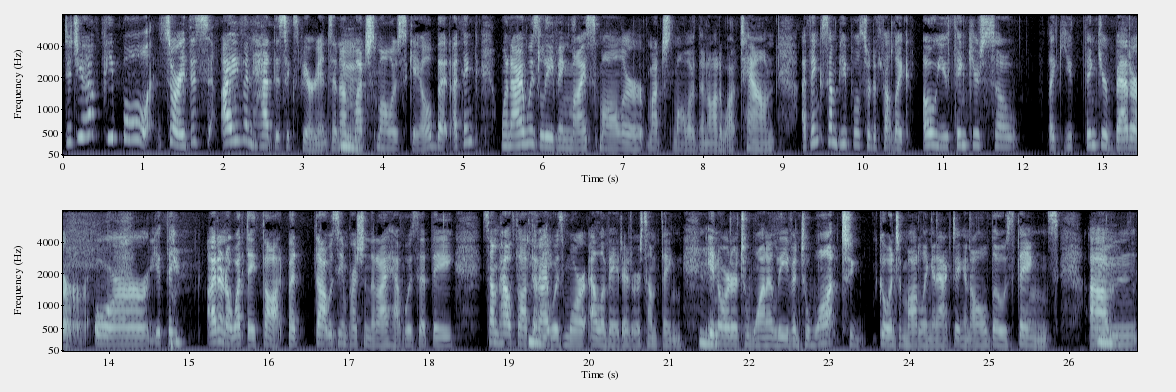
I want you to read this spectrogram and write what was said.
Did you have people? Sorry, this I even had this experience in a much smaller scale, but I think when I was leaving my smaller, much smaller than Ottawa town, I think some people sort of felt like, "Oh, you think you're so like you think you're better or you think I don't know what they thought, but that was the impression that I have was that they somehow thought that I was more elevated or something in order to want to leave and to want to go into modeling and acting and all those things. Um,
